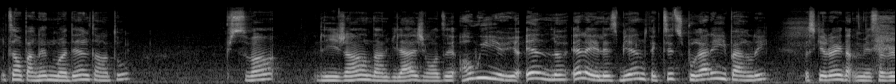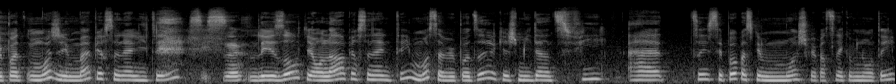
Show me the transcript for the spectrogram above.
Tu sais, on parlait de modèle tantôt, puis souvent, les gens dans le village, ils vont dire « Ah oui, il y a elle, là, elle, elle est lesbienne, fait que tu sais, tu pourrais aller y parler. » Parce que là, est mais ça veut pas... Moi, j'ai ma personnalité, C'est ça. les autres, ils ont leur personnalité. Moi, ça veut pas dire que je m'identifie à... Tu sais, c'est pas parce que moi, je fais partie de la communauté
